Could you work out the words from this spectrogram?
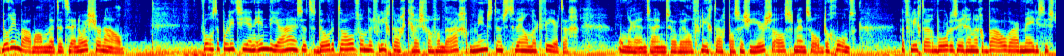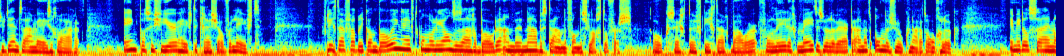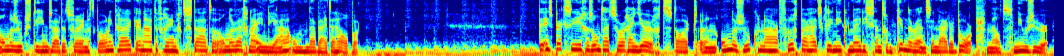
Dorien Bouwman met het NOS Journaal. Volgens de politie in India is het dodental van de vliegtuigcrash van vandaag minstens 240. Onder hen zijn zowel vliegtuigpassagiers als mensen op de grond. Het vliegtuig boorde zich in een gebouw waar medische studenten aanwezig waren. Eén passagier heeft de crash overleefd. Vliegtuigfabrikant Boeing heeft condolences aangeboden aan de nabestaanden van de slachtoffers. Ook zegt de vliegtuigbouwer volledig mee te zullen werken aan het onderzoek naar het ongeluk. Inmiddels zijn onderzoeksteams uit het Verenigd Koninkrijk en uit de Verenigde Staten onderweg naar India om daarbij te helpen. De inspectie Gezondheidszorg en Jeugd start een onderzoek naar vruchtbaarheidskliniek Medisch Centrum Kinderwens in Leiderdorp, meldt Nieuwsuur.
